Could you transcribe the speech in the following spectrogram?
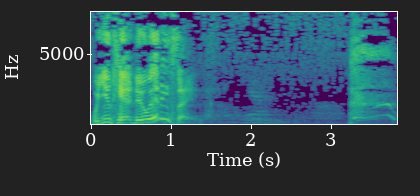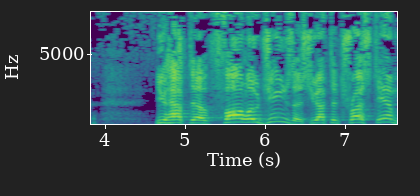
Well, you can't do anything. you have to follow Jesus. You have to trust Him,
